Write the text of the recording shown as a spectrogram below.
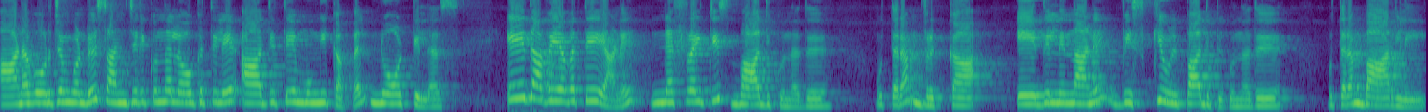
ആണവോർജം കൊണ്ട് സഞ്ചരിക്കുന്ന ലോകത്തിലെ ആദ്യത്തെ മുങ്ങിക്കപ്പൽ നോട്ടിലസ്. ഏത് അവയവത്തെയാണ് നെഫ്രൈറ്റിസ് ബാധിക്കുന്നത്? ഉത്തരം വൃക്ക. ഏതിൽ നിന്നാണ് വിസ്കി ഉൽപ്പാദിപ്പിക്കുന്നത്? ഉത്തരം ബാർലി.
